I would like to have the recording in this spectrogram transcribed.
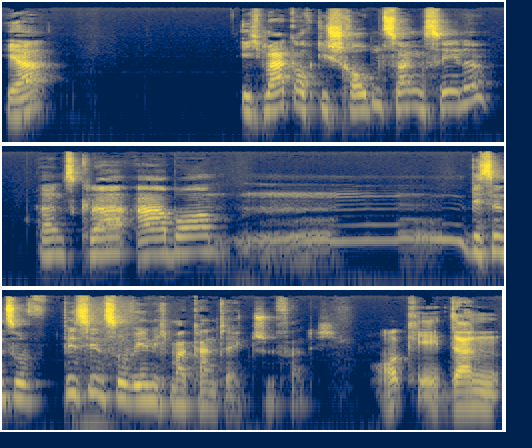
Ja. Ich mag auch die Schraubenzangenszene, ganz klar, aber mm, bisschen zu, bisschen zu wenig markante Action, fand ich. Okay, dann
